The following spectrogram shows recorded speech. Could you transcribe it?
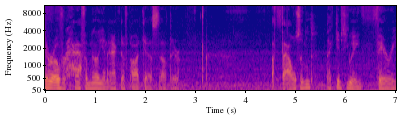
There are over half a million active podcasts out there. A thousand? That gives you a very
